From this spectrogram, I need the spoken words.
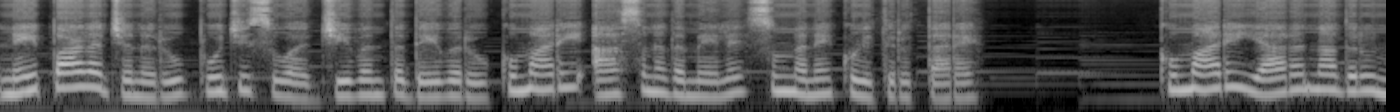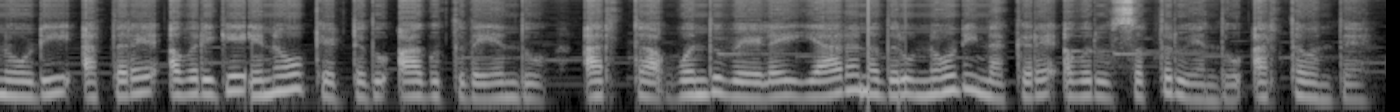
ನೇಪಾಳ ಜನರು ಪೂಜಿಸುವ ಜೀವಂತ ದೇವರು ಕುಮಾರಿ ಆಸನದ ಮೇಲೆ ಸುಮ್ಮನೆ ಕುಳಿತಿರುತ್ತಾರೆ. ಕುಮಾರಿ ಯಾರನ್ನಾದರೂ ನೋಡಿ ಅತರೆ ಅವರಿಗೆ ಏನೋ ಕೆಟ್ಟದು ಆಗುತ್ತದೆ ಎಂದು ಅರ್ಥ. ಒಂದು ವೇಳೆ ಯಾರನ್ನಾದರೂ ನೋಡಿ ನಕರೆ ಅವರು ಸತ್ತರು ಎಂದು ಅರ್ಥವಂತೆ.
